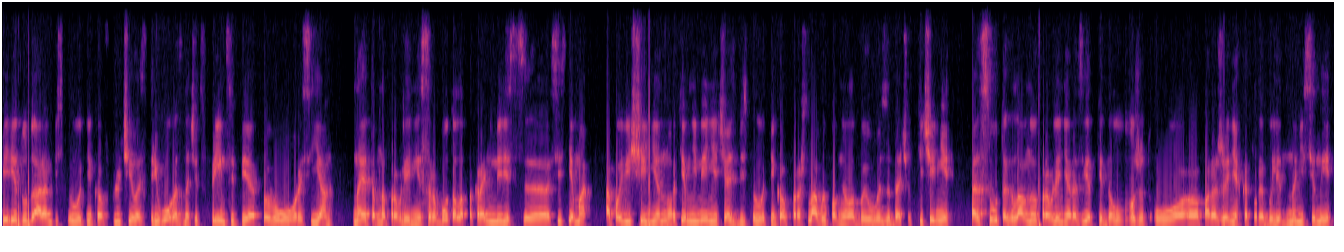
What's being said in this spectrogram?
Перед ударом беспилотников включилась тревога. Значит, в принципе, ПВО у россиян на этом направлении сработала, по крайней мере, э, система оповещения, но тем не менее часть беспилотников прошла, выполнила боевую задачу. В течение э, суток Главное управление разведки доложит о э, поражениях, которые были нанесены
